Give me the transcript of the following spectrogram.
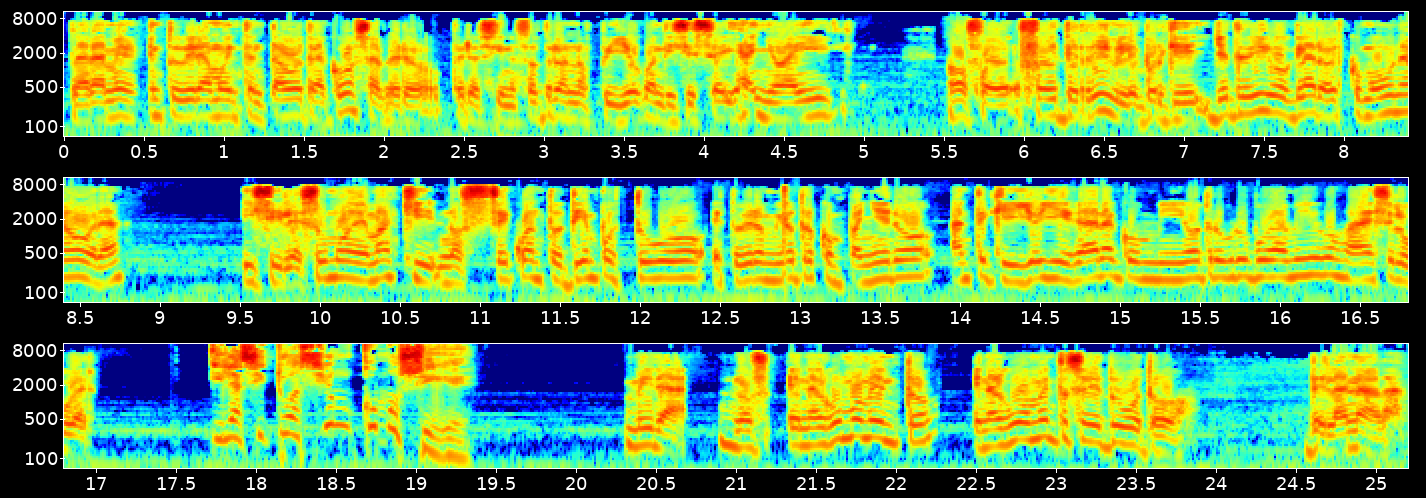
claramente hubiéramos intentado otra cosa, pero, pero si nosotros nos pilló con 16 años ahí, no, fue, fue terrible, porque yo te digo, claro, es como una hora, y si le sumo además que no sé cuánto tiempo estuvo, estuvieron mis otros compañeros antes que yo llegara con mi otro grupo de amigos a ese lugar. ¿Y la situación cómo sigue? Mira, nos, en algún momento, en algún momento se detuvo todo, de la nada.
